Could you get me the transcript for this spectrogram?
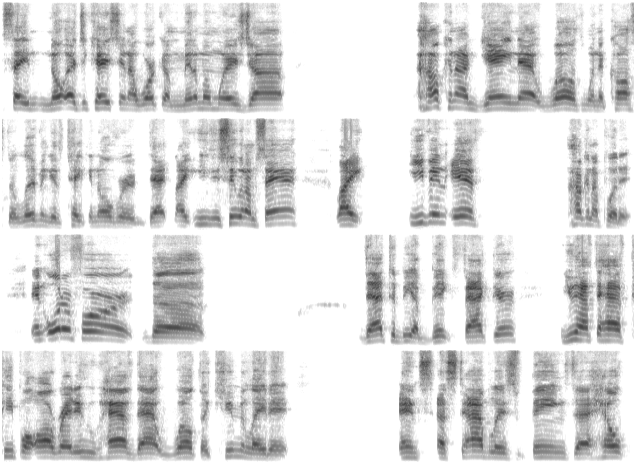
say no education, I work a minimum wage job, how can I gain that wealth when the cost of living is taking over that? Like, you see what I'm saying? Like, even if, how can I put it? In order for the that to be a big factor, you have to have people already who have that wealth accumulated and establish things that help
